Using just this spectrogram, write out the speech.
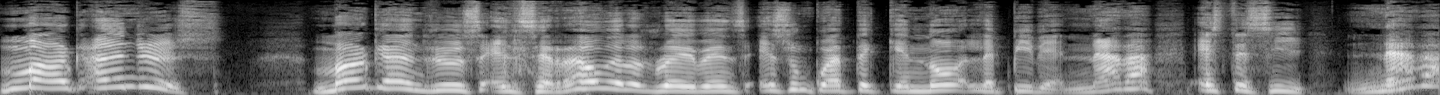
Mark Andrews. Mark Andrews, el cerrado de los Ravens, es un cuate que no le pide nada, este sí, nada,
